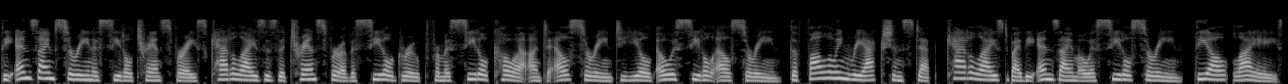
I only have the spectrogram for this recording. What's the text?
the enzyme serine acetyltransferase catalyzes the transfer of acetyl group from acetyl-CoA onto L-serine to yield O-acetyl L-serine. The following reaction step, catalyzed by the enzyme O-acetyl-serine, thiol lyase,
